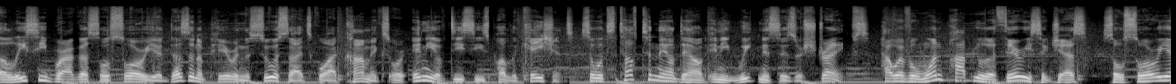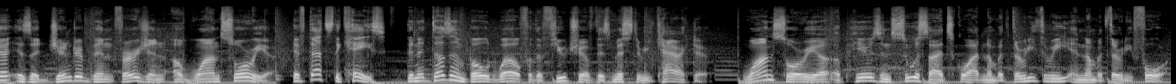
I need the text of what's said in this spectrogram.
Alice Braga Solsoria doesn't appear in the Suicide Squad comics or any of DC's publications, so it's tough to nail down any weaknesses or strengths. However, one popular theory suggests Solsoria is a gender-bent version of Juan Soria. If that's the case, then it doesn't bode well for the future of this mystery character. Juan Soria appears in Suicide Squad number 33 and number 34.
